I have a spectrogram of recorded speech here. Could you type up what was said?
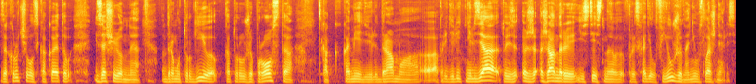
закручивалась какая-то изощренная драматургия, которую уже просто, как комедию или драму, э, определить нельзя. То есть жанры, естественно, происходил фьюжн, они усложнялись.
